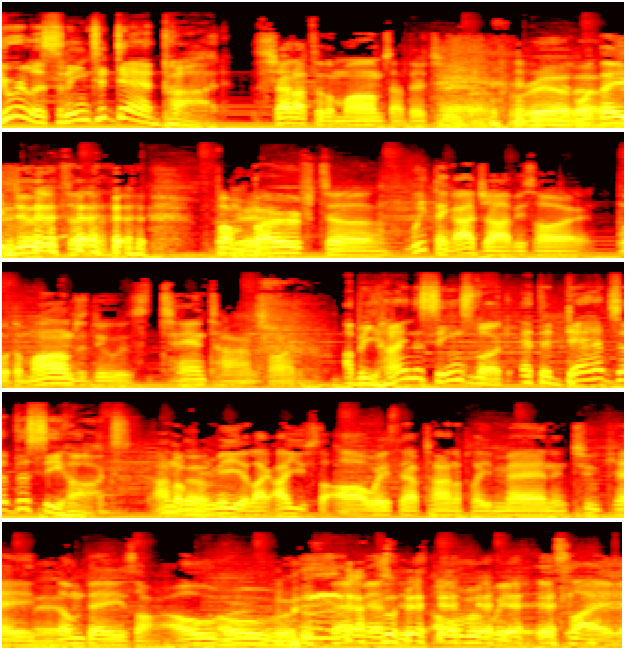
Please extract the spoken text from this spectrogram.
You're listening to Dad Pod. Shout out to the moms out there too. bro. For real, though. what they do to from real. birth to we think our job is hard. What the moms do is ten times harder. A behind the scenes look at the dads of the Seahawks. I know No. for me, like I used to always have time to play Madden and 2K. Yeah. Them days are over. Over. that mess is over with. It's like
